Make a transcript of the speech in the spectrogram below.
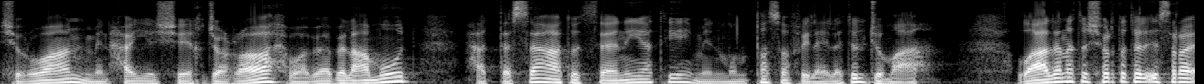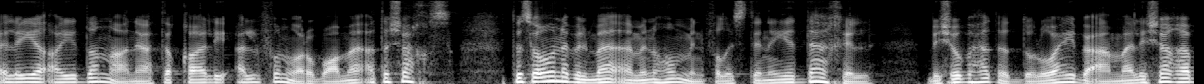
شروعا من حي الشيخ جراح وباب العمود حتى الساعة الثانية من منتصف ليلة الجمعة. وأعلنت الشرطة الإسرائيلية أيضا عن اعتقال 1400 شخص 90% منهم من فلسطيني الداخل بشبهة الضلوع بأعمال شغب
